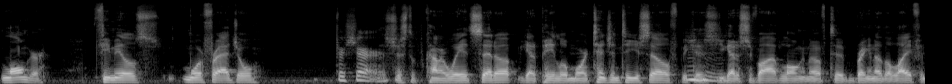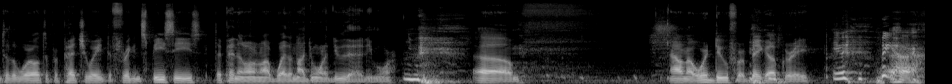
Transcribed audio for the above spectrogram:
longer. Females more fragile. for sure It's just the kind of way it's set up. You got to pay a little more attention to yourself because Mm-hmm. you got to survive long enough to bring another life into the world to perpetuate the friggin' species, depending on whether or not you want to do that anymore. um, I don't know. We're due for a big upgrade. we are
